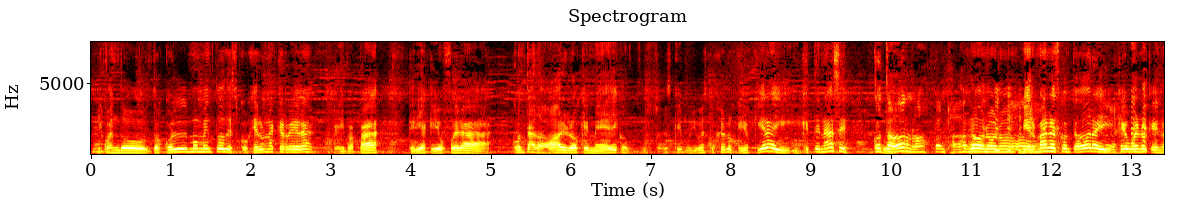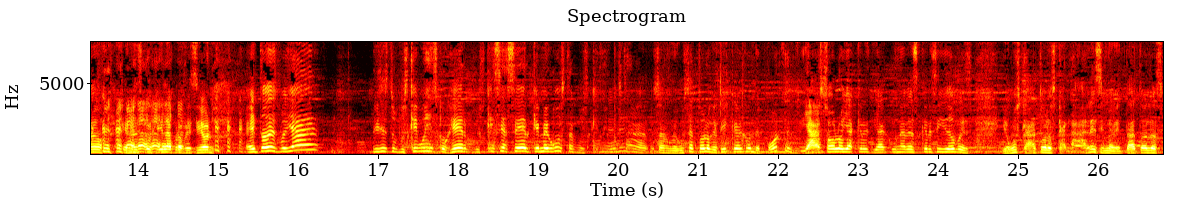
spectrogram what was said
Y cuando tocó el momento de escoger una carrera, que mi papá quería que yo fuera contador y luego que médico, pues, ¿sabes qué? Pues yo voy a escoger lo que yo quiera y, y ¿qué te nace? Contador, ¿no? Contador. No, no, no. Mi hermana es contadora y qué bueno que no, que no escogí la profesión. Entonces, pues ya dices tú, pues qué voy a escoger, pues qué sé hacer, qué me gusta, pues qué me gusta, o sea, me gusta todo lo que tiene que ver con deportes. Ya solo, ya, cre- ya una vez crecido, pues yo buscaba todos los canales y me aventaba todos los,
